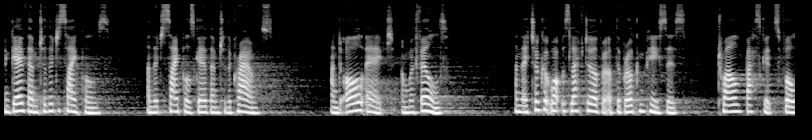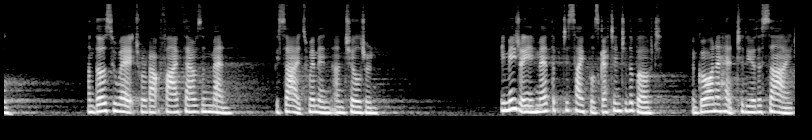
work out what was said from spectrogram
and gave them to the disciples, and the disciples gave them to the crowds. And all ate and were filled. And they took up what was left over of the broken pieces, twelve baskets full. And those who ate were about five thousand men, besides women and children. Immediately he made the disciples get into the boat and go on ahead to the other side,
